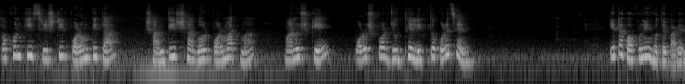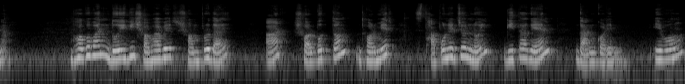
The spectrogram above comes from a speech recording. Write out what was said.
তখন কি সৃষ্টির পরমপিতা শান্তির সাগর পরমাত্মা মানুষকে পরস্পর যুদ্ধে লিপ্ত করেছেন? এটা কখনোই হতে পারে না। ভগবান দৈবী স্বভাবের সম্প্রদায় আর সর্বোত্তম ধর্মের স্থাপনের জন্যই গীতা জ্ঞান দান করেন এবং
